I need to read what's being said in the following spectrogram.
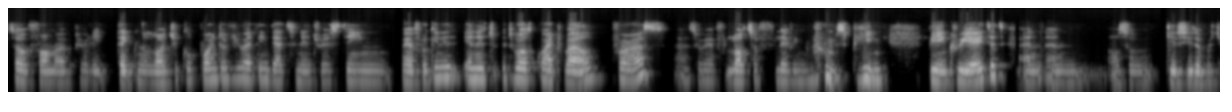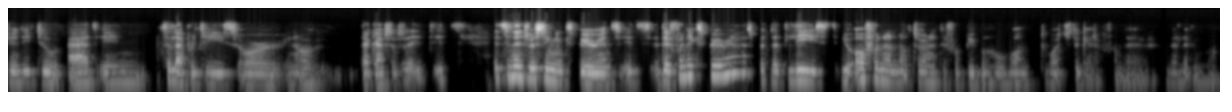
So from a purely technological point of view, I think that's an interesting way of looking at it, and it, worked quite well for us. Uh, so we have lots of living rooms being being created, and and also gives you the opportunity to add in celebrities or you know that kind of stuff. It, it's it's an interesting experience. It's a different experience, but at least you offer an alternative for people who want to watch together from their, their living room.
